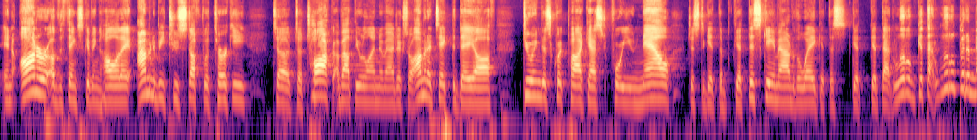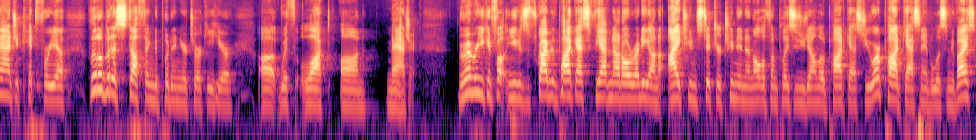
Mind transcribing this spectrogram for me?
in honor of the Thanksgiving holiday. I'm going to be too stuffed with turkey to, to talk about the Orlando Magic, so I'm going to take the day off. Doing this quick podcast for you now, just to get the get this game out of the way, get this get get that little get that little bit of magic hit for you, little bit of stuffing to put in your turkey here uh, with Locked On Magic. Remember, you can follow, you can subscribe to the podcast if you have not already on iTunes, Stitcher, TuneIn, and all the fun places you download podcasts to your podcast-enabled listening device.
